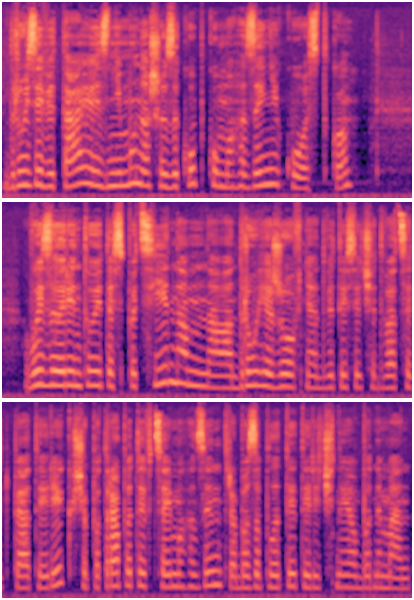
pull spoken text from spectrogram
Друзі, вітаю! Зніму нашу закупку в магазині Костко. Ви зорієнтуєтесь по цінам на 2 жовтня 2025 рік. Щоб потрапити в цей магазин, треба заплатити річний абонемент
